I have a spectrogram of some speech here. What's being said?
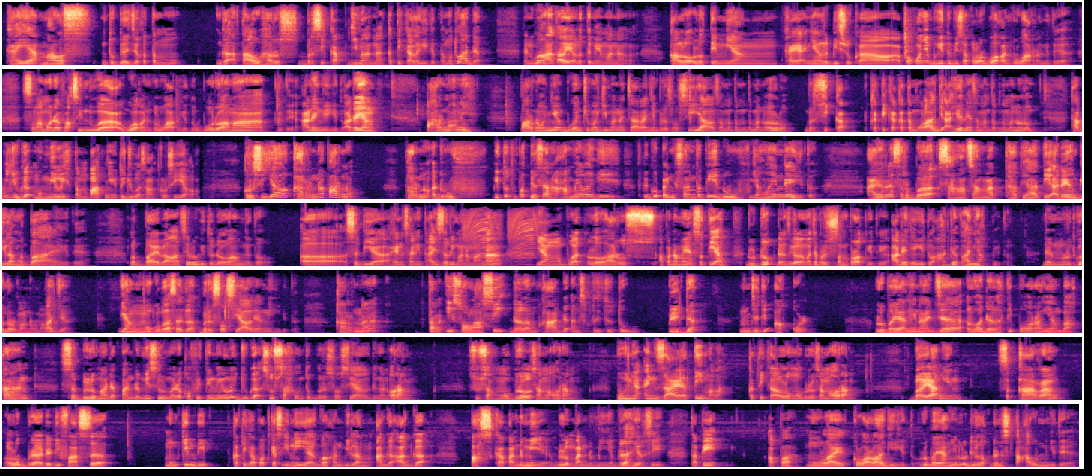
kayak males untuk diajak ketemu, nggak tahu harus bersikap gimana ketika lagi ketemu tuh ada. Dan gue nggak tahu ya lo tim yang mana. Kalau lo tim yang kayaknya lebih suka, pokoknya begitu bisa keluar, gue akan keluar gitu ya. Selama udah vaksin dua, gue akan keluar gitu. Bodoh amat gitu ya. Ada yang kayak gitu. Ada yang parno nih. Parnonya bukan cuma gimana caranya bersosial sama teman-teman lo, bersikap ketika ketemu lagi akhirnya sama teman-teman lo tapi juga memilih tempatnya itu juga sangat krusial. Krusial karena Parno. Parno, aduh, itu tempat biasa rame lagi. Tapi gue pengen ke sana, tapi aduh, yang lain deh gitu. Akhirnya serba sangat-sangat hati-hati. Ada yang bilang lebay gitu ya. Lebay banget sih lu gitu doang gitu. Uh, sedia hand sanitizer di mana-mana yang ngebuat lo harus apa namanya setiap duduk dan segala macam harus semprot gitu ya ada kayak gitu ada banyak gitu dan menurut gue normal-normal aja. Yang mau gue bahas adalah bersosialnya nih gitu. Karena terisolasi dalam keadaan seperti itu tuh beda menjadi awkward. Lu bayangin aja lu adalah tipe orang yang bahkan sebelum ada pandemi sebelum ada covid ini lu juga susah untuk bersosial dengan orang. Susah ngobrol sama orang. Punya anxiety malah ketika lu ngobrol sama orang. Bayangin sekarang lo berada di fase mungkin di ketika podcast ini ya gue akan bilang agak-agak pasca pandemi ya belum pandeminya berakhir sih tapi apa mulai keluar lagi gitu lu bayangin lu di lockdown setahun gitu ya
